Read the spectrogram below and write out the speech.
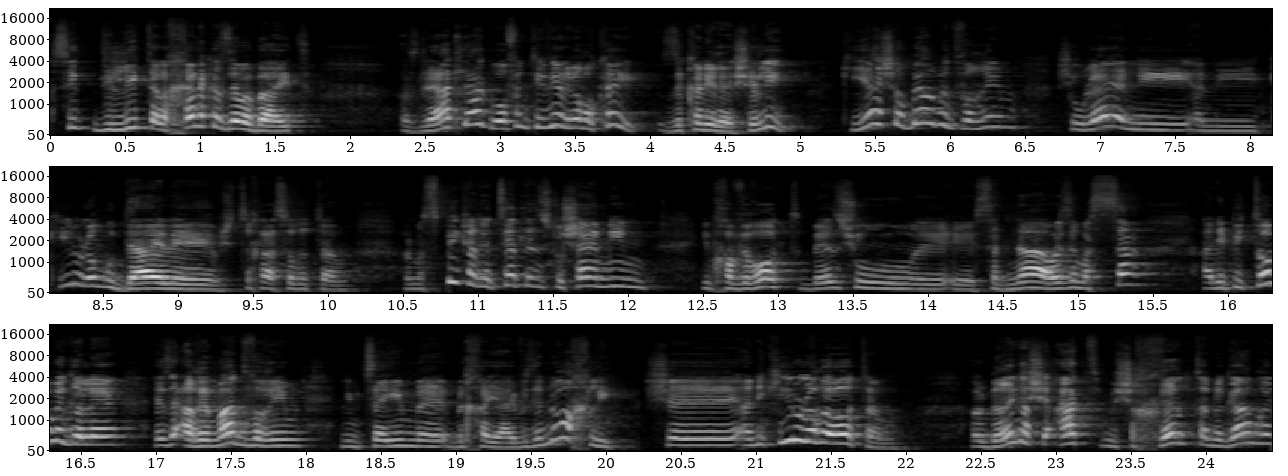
עשית דילית על החלק הזה בבית, אז לאט לאט באופן טבעי אני אומר, אוקיי, זה כנראה שלי. כי יש הרבה הרבה דברים שאולי אני, אני כאילו לא מודע אליהם, שצריך לעשות אותם. אבל מספיק שאת יוצאת לאיזה שלושה ימים עם חברות באיזשהו אה, אה, סדנה או איזה מסע, אני פתאום מגלה איזה ערימת דברים נמצאים אה, בחיי, וזה נוח לי, שאני כאילו לא רואה אותם. אבל ברגע שאת משחררת אותם לגמרי,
